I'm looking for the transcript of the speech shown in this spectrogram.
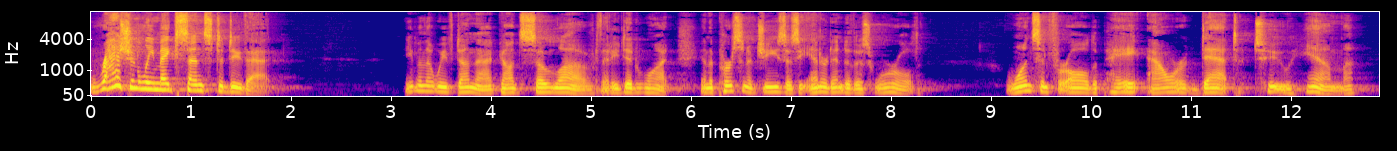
rationally make sense to do that. Even though we've done that, God so loved that He did what? In the person of Jesus, He entered into this world once and for all to pay our debt to Him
